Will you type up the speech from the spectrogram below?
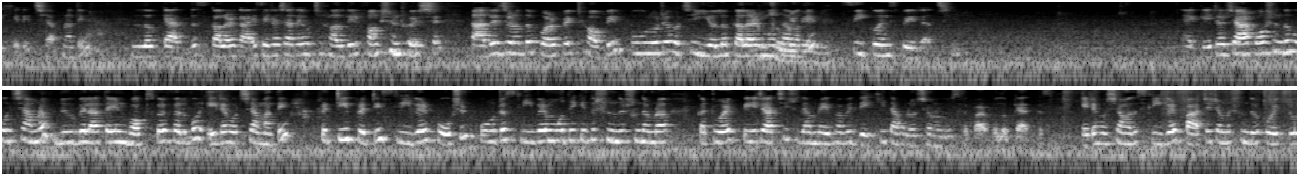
দেখিয়ে দিচ্ছি আপনাদের। Look at this colour guys এটা যাদের হচ্ছে হলদির ফাংশন রয়েছে তাদের জন্য তো পারফেক্ট হবে। পুরোটা হচ্ছে ইয়েলো কালারের মধ্যে আমাদের সিকোয়েন্স পেয়ে যাচ্ছি। এটা যার পছন্দ হচ্ছে আমরা ব্লু বেলাতে বক্স করে ফেলব। এটা হচ্ছে আমাদের প্রিটি প্রিটি স্লিভের পোর্শন পুরোটা স্লিভের মধ্যে কিন্তু সুন্দর সুন্দর আমরা কাটওয়ার্ক পেয়ে যাচ্ছি। যদি আমরা এভাবে দেখি, তাহলে হচ্ছে আমরা বুঝতে পারব লোক এটা হচ্ছে আমাদের স্লিভের পার্ট এটা আমরা সুন্দর করে একটু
